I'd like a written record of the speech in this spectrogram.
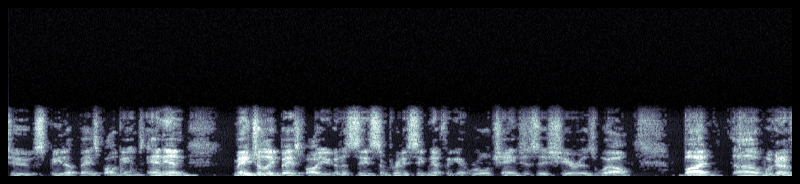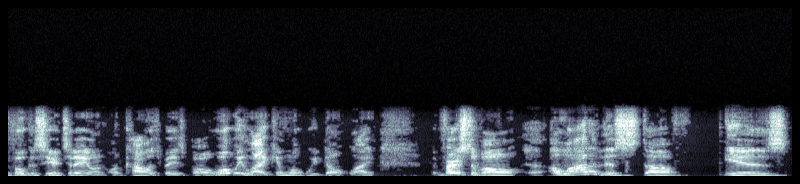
to speed up baseball games, and in Major League Baseball, you're going to see some pretty significant rule changes this year as well. But uh, we're going to focus here today on, on college baseball, what we like and what we don't like. First of all, a lot of this stuff is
